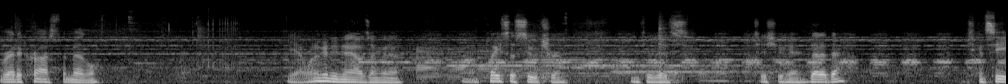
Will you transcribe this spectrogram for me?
right across the middle. Yeah, what I'm to do now is I'm going to uh, place a suture into this tissue here. Is that it there? As you can see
